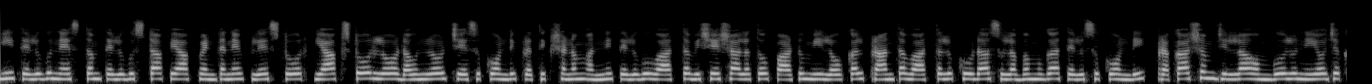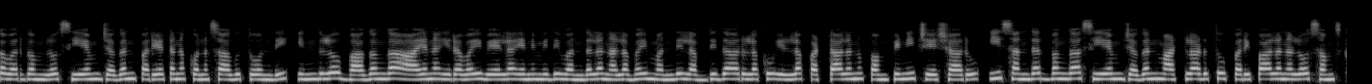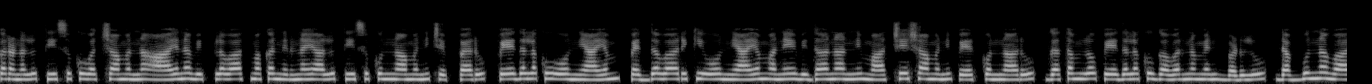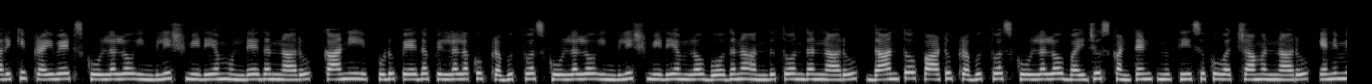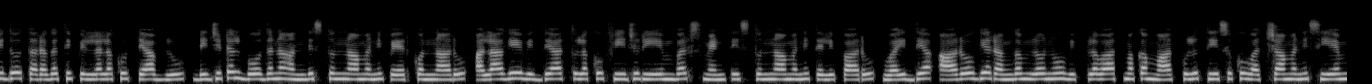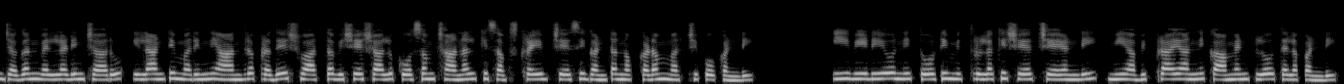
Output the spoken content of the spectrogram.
మీ తెలుగు నేస్తం Telugu stop app వెంటనే play store app స్టోర్లో డౌన్లోడ్ చేసుకోండి. ప్రతిక్షణం అన్ని తెలుగు వార్త విశేషాలతో పాటు మీ లోకల్ ప్రాంత వార్తలు కూడా సులభముగా తెలుసుకోండి. ప్రకాశం జిల్లా ఒంగోలు నియోజకవర్గంలో సీఎం జగన్ పర్యటన కొనసాగుతోంది. ఇందులో భాగంగా ఆయన ఇరవై వేల ఎనిమిది వందల నలభై మంది లబ్ధిదారులకు ఇళ్ళ పట్టాలను పంపిణీ చేశారు. ఈ సందర్భంగా సీఎం జగన్ మాట్లాడుతూ పరిపాలనలో సంస్కరణలు తీసుకువచ్చామన్న ఆయన విప్లవాత్మక నిర్ణయాలు తీసుకున్నామని చెప్పారు. పేదలకు ఓ న్యాయం పెద్దవారికి ఓ న్యాయం అనే విధానాన్ని మార్చేశామని పేర్కొన్నారు. గతంలో పేదలకు గవర్నమెంట్ బడులు డబ్బున్న వారికి ప్రైవేట్ స్కూళ్ళలో ఇంగ్లీష్ మీడియం ఉండేదన్నారు. కానీ ఇప్పుడు పేద పిల్లలకు ప్రభుత్వ స్కూళ్ళలో ఇంగ్లీష్ మీడియంలో బోధన అందుతోందన్నారు. దాంతో పాటు ప్రభుత్వ స్కూళ్ళలో బైజూస్ కంటెంట్ను తీసుకువచ్చామన్నారు. ఎనిమిదో తరగతి పిల్లలకు ట్యాబ్లు డిజిటల్ బోధన అందిస్తున్నామని పేర్కొన్నారు. అలాగే విద్యార్థులకు ఫీజు రీయింబర్స్మెంట్ ఇస్తున్నామని తెలిపారు. వైద్య ఆరోగ్య రంగంలోనూ విప్లవాత్మక మార్పులు తీసుకువచ్చామని సీఎం జగన్ వెల్లడించారు. ఇలాంటి మరిన్ని ఆంధ్రప్రదేశ్ వార్త విశేషాలు కోసం ఛానల్కి సబ్స్క్రైబ్ చేసి గంట నొక్కడం మర్చిపోకండి. ఈ వీడియోని తోటి మిత్రులకి షేర్ చేయండి. మీ అభిప్రాయాన్ని కామెంట్లో తెలపండి.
